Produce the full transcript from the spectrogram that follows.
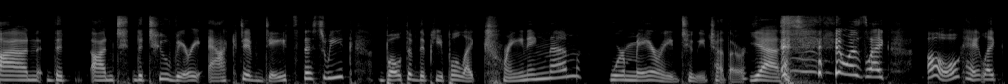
on the on t- the two very active dates this week, both of the people like training them were married to each other. Yes. it was like, oh, okay, like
